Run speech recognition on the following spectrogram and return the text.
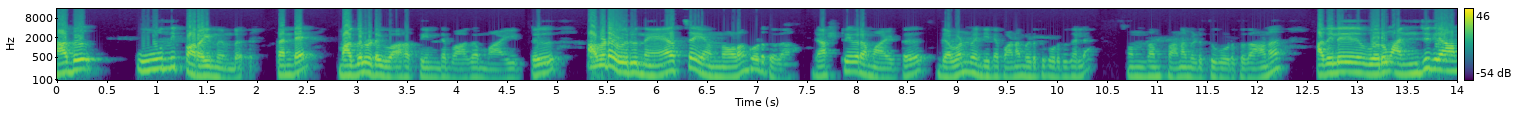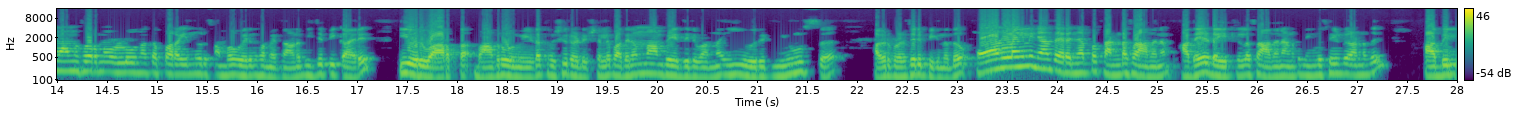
അത് ഊന്നി പറയുന്നുണ്ട്. തന്റെ മകളുടെ വിവാഹത്തിന്റെ ഭാഗമായിട്ട് അവിടെ ഒരു നേർച്ച എന്നോളം കൊടുത്തതാ. രാഷ്ട്രീയപരമായിട്ട് ഗവൺമെന്റിന്റെ പണം എടുത്തു കൊടുത്തതല്ല സ്വന്തം പണം എടുത്തു കൊടുത്തതാണ്. അതിൽ വെറും അഞ്ച് ഗ്രാമാണ് സ്വർണം ഉള്ളൂ എന്നൊക്കെ പറയുന്ന ഒരു സംഭവം വരുന്ന സമയത്താണ് ബി ജെ പിക്കാര് ഈ ഒരു വാർത്ത മാതൃഭൂമിയുടെ തൃശ്ശൂർ എഡിഷനിൽ പതിനൊന്നാം പേജിൽ വന്ന ഈ ഒരു ന്യൂസ് അവർ പ്രചരിപ്പിക്കുന്നത്. ഓൺലൈനിൽ ഞാൻ തിരഞ്ഞപ്പോൾ കണ്ട സാധനം അതേ ഡേറ്റിലുള്ള സാധനമാണ്. നിങ്ങൾ സൈഡ് കാണുന്നത് അതിൽ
